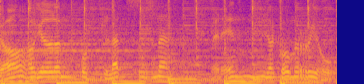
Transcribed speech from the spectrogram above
Jag har glömt bort platsens namn Men än jag kommer ihåg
